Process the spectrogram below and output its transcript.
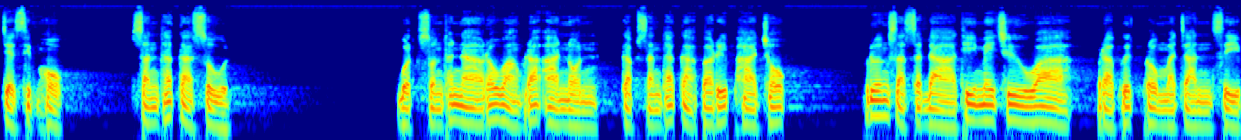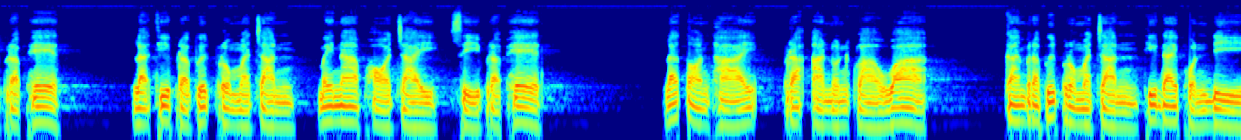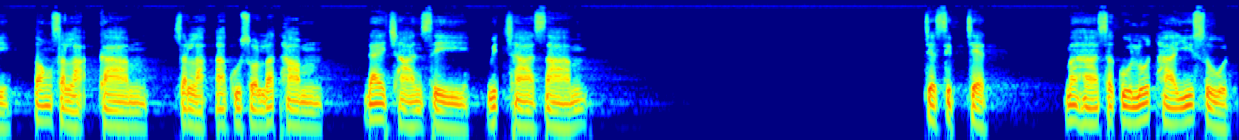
76. สันทกาสูตร บทสนทนาระหว่างพระอานนท์กับสันทกะปริพาชก เรื่องสัสดาที่ไม่ชื่อว่า ประพฤติพรหมจรรย์สี่ประเภท และที่ประพฤติพรหมจรรย์ไม่น่าพอใจสี่ประเภท และตอนท้ายพระอานนท์กล่าวว่า การประพฤติพรหมจรรย์ที่ได้ผลดีต้องสละกาม สละอกุศลธรรม ได้ฌานสี่วิชาสาม 77 มหาสกุลุทายิสูตร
